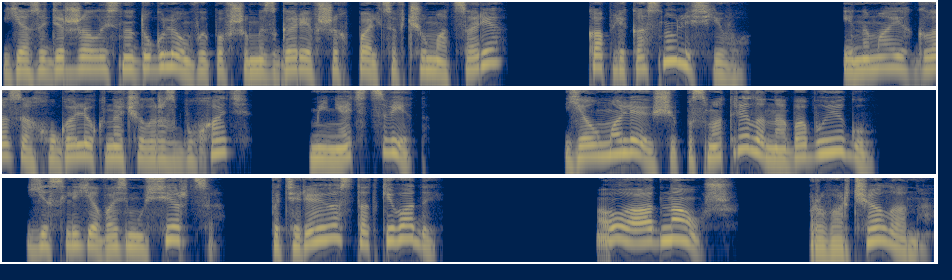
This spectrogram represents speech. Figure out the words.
Я задержалась над углем, выпавшим из горевших пальцев чума царя, капли коснулись его, и на моих глазах уголек начал разбухать, менять цвет. Я умоляюще посмотрела на бабу-ягу. Если я возьму сердце, потеряю остатки воды. «Ладно уж», — проворчала она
